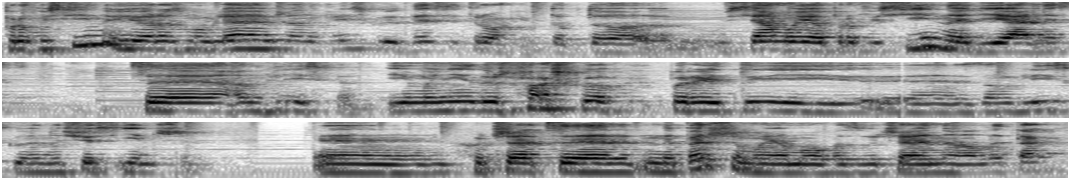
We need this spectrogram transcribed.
професійно я розмовляю вже англійською 10 років. Тобто вся моя професійна діяльність це англійська. І мені дуже важко перейти е, з англійської на щось інше. Е, Хоча це не перша моя мова, звичайно, але так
